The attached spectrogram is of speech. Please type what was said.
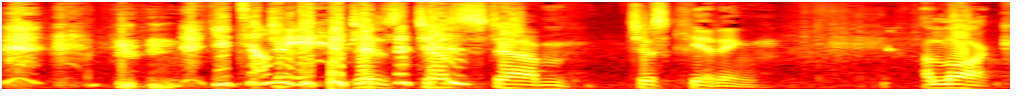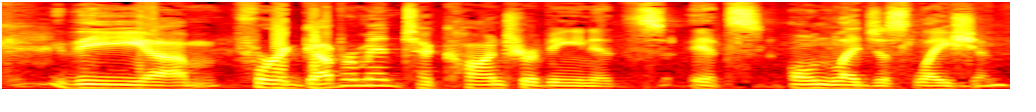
you tell me. just, just, um, just kidding. Uh, look, the um, for a government to contravene its its own legislation,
